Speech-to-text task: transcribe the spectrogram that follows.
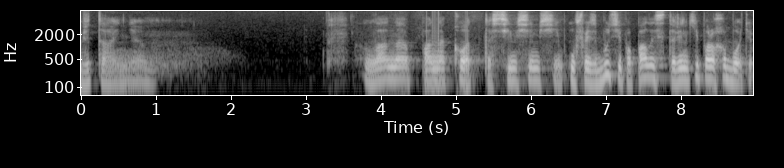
вітання. Лана Панакотта 777. У Фейсбуці попались сторінки порохоботів.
